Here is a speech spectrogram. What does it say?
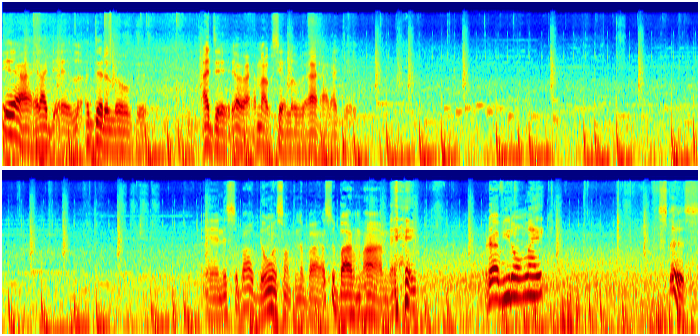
Yeah, all right. I did. I did a little bit. I did. All right. I'm not gonna say a little bit. All right. I did. And it's about doing something about it. That's the bottom line, man. Whatever you don't like, it's this?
